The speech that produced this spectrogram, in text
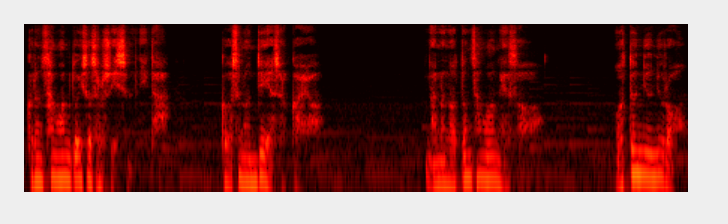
그런 상황도 있었을 수 있습니다. 그것은 언제였을까요? 나는 어떤 상황에서 어떤 연유로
